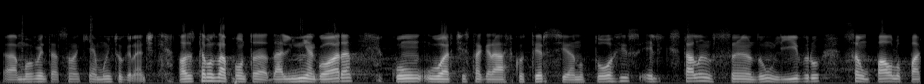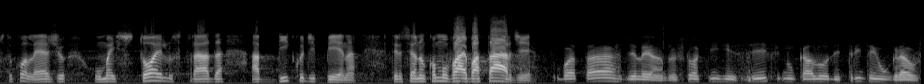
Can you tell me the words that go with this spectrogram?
a movimentação aqui é muito grande. Nós estamos na ponta da linha agora com o artista gráfico Terciano Torres. Ele está lançando um livro, São Paulo, Pátio do Colégio, uma história ilustrada a bico de pena. Terciano, como vai? Boa tarde. Boa tarde, Leandro. Eu estou aqui em Recife, num calor de 31 graus.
